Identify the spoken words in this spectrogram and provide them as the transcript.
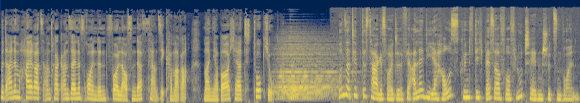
mit einem Heiratsantrag an seine Freundin vor laufender Fernsehkamera. Manja Borchert, Tokio. Unser Tipp des Tages heute für alle, die ihr Haus künftig besser vor Flutschäden schützen wollen.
